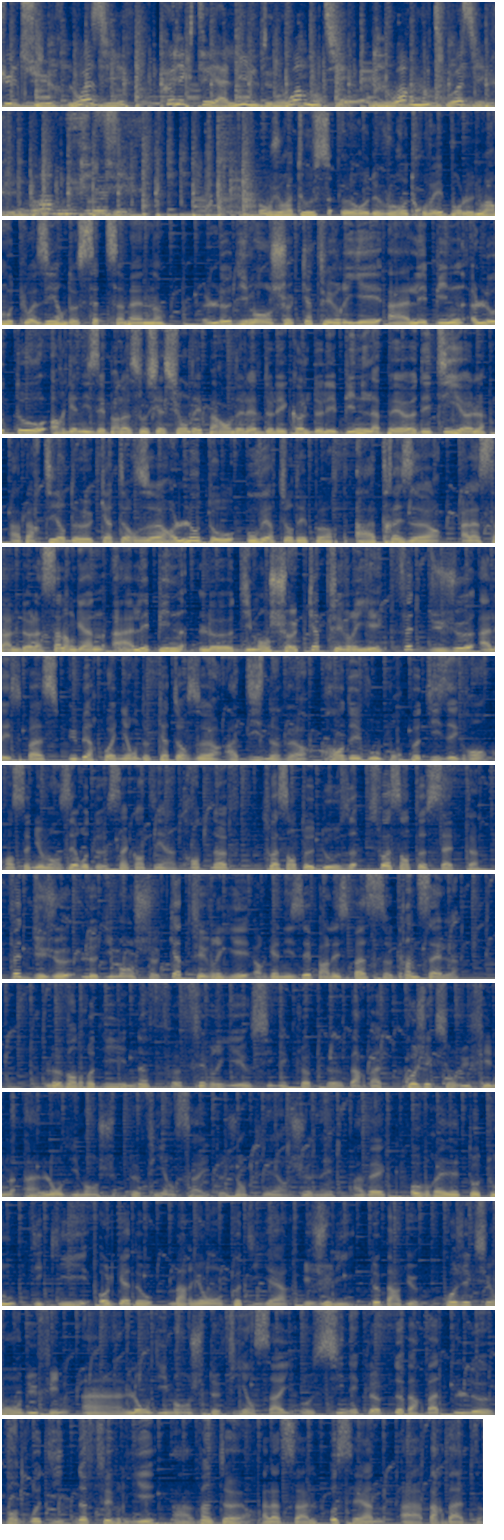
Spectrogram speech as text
culture, loisirs, connecté à l'île de Noirmoutier, le Noirmout Loisir. Bonjour à tous, heureux de vous retrouver pour le Noirmout Loisir de cette semaine. Le dimanche 4 février à Lépine, l'auto organisé par l'association des parents d'élèves de l'école de Lépine, l'APE des Tilleuls. À partir de 14h, l'auto, ouverture des portes à 13h à la salle de la Salangane à Lépine le dimanche 4 février. Fête du jeu à l'espace Hubert Poignant de 14h à 19h. Rendez-vous pour petits et grands, renseignements 02 51 39 72 67. Fête du jeu le dimanche 4 février organisée par l'espace Grain de. Le vendredi 9 février au Ciné Club de Barbade, projection du film Un long dimanche de fiançailles de Jean-Pierre Jeunet avec Auvray Totou, Tiki Olgado, Marion Cotillard et Julie Depardieu. Projection du film Un long dimanche de fiançailles au Ciné Club de Barbade le vendredi 9 février à 20h à la salle Océane à Barbade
